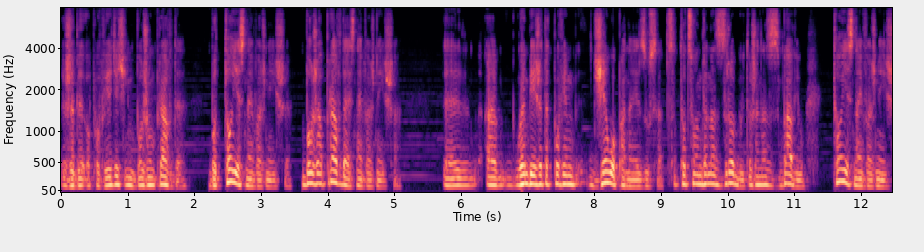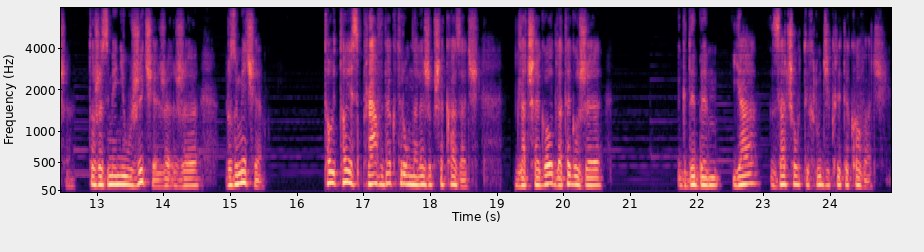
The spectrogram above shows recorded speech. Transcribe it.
żeby opowiedzieć im Bożą prawdę, bo to jest najważniejsze. Boża prawda jest najważniejsza. E, a głębiej, że tak powiem, dzieło Pana Jezusa, to, co On dla nas zrobił, to, że nas zbawił, to jest najważniejsze. To, że zmienił życie, że, że rozumiecie, to, to jest prawda, którą należy przekazać. Dlaczego? Dlatego, że gdybym ja zaczął tych ludzi krytykować,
